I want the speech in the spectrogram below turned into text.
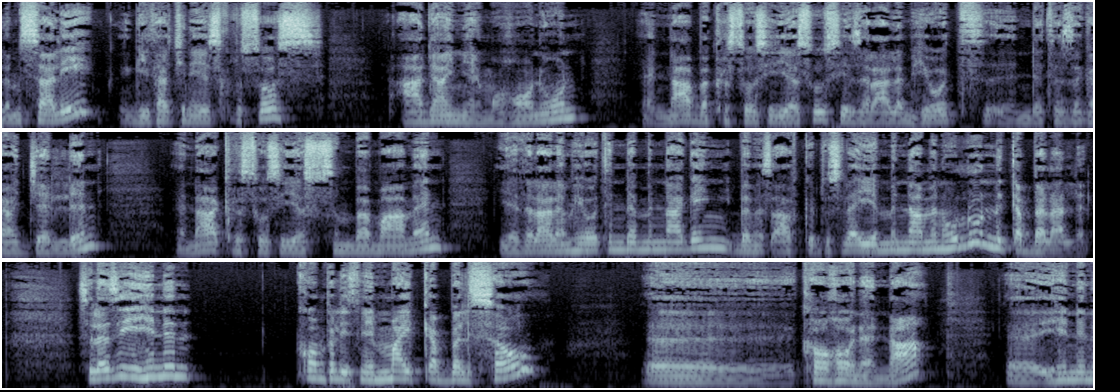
ለምሳሌ ጌታችን ኢየሱስ ክርስቶስ አዳኝ መሆኑን እና በክርስቶስ ኢየሱስ የዘላለም ሕይወት እንደተዘጋጀልን እና ክርስቶስ ኢየሱስን በማመን የዘላለም ሕይወት እንደምናገኝ በመጽሐፍ ቅዱስ ላይ የምናምን ሁሉ እንቀበላለን። ስለዚህ ይህንን complete የማይቀበል ሰው ከሆነና ይህንን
